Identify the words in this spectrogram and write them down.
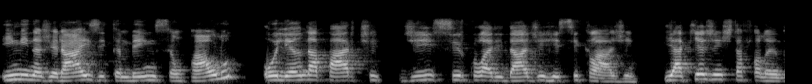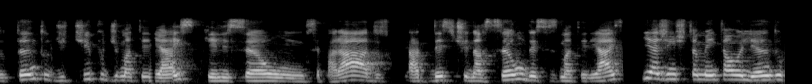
em Minas Gerais e também em São Paulo, olhando a parte de circularidade e reciclagem. E aqui a gente está falando tanto de tipo de materiais, que eles são separados, a destinação desses materiais, e a gente também está olhando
